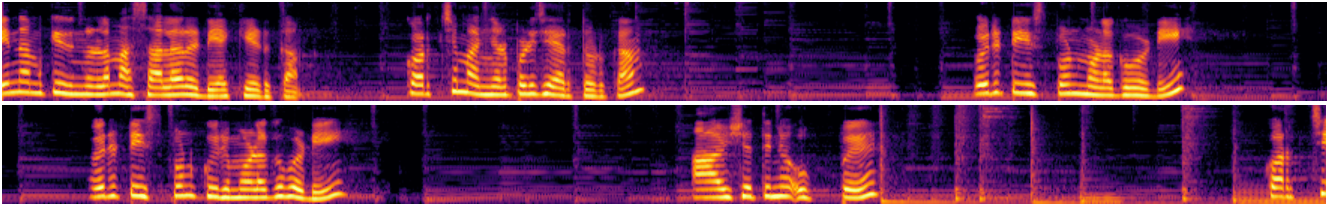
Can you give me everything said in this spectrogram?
ഇനി നമുക്ക് ഇതിനുള്ള മസാല റെഡിയാക്കി എടുക്കാം. കുറച്ച് മഞ്ഞൾപ്പൊടി ചേർത്ത് കൊടുക്കാം. ഒരു ടീസ്പൂൺ മുളക് പൊടി ഒരു ടീസ്പൂൺ കുരുമുളക് പൊടി ആവശ്യത്തിന് ഉപ്പ് കുറച്ച്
